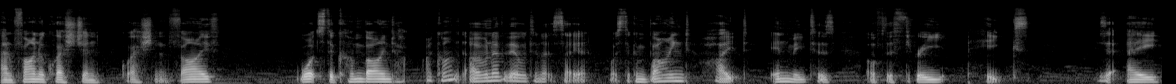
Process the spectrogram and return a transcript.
And final question, question five. What's the combined? I can't. I will never be able to say it. What's the combined height in meters of the three peaks? Is it A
